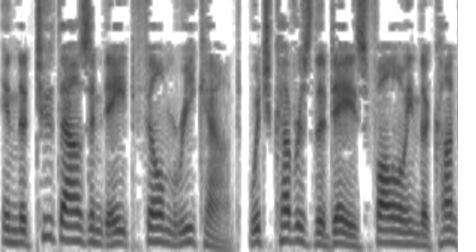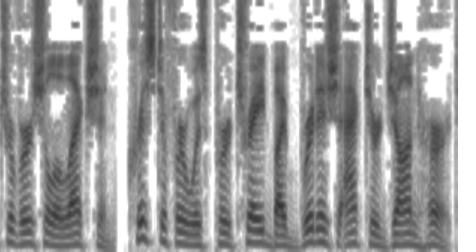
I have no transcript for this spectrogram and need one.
In the 2008 film Recount, which covers the days following the controversial election, Christopher was portrayed by British actor John Hurt.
